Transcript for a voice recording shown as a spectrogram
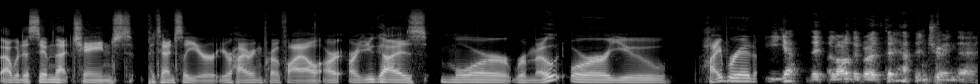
I would assume that changed potentially your your hiring profile. Are are you guys more remote or are you hybrid? Yeah, the, a lot of the growth did happen during the,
